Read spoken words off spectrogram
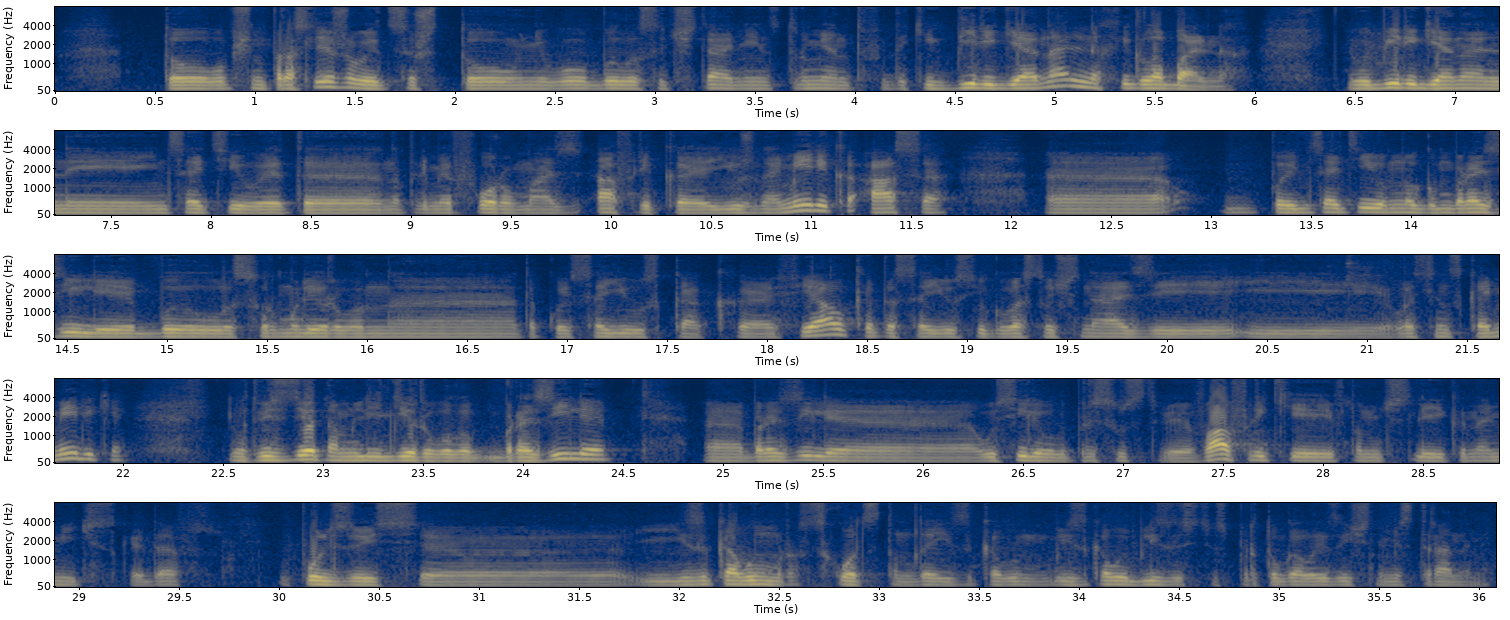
то, в общем, прослеживается, что у него было сочетание инструментов и таких бирегиональных и глобальных. Его бирегиональные инициативы – это, например, форум Африка, Южная Америка, АСА. Э, по инициативе многом Бразилии был сформулирован э, такой союз, как э, ФИАЛК, это союз Юго-Восточной Азии и Латинской Америки. Вот везде там лидировала Бразилия. Бразилия усиливала присутствие в Африке, в том числе экономическое, да, пользуясь языковым сходством, да, языковым, языковой близостью с португалоязычными странами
